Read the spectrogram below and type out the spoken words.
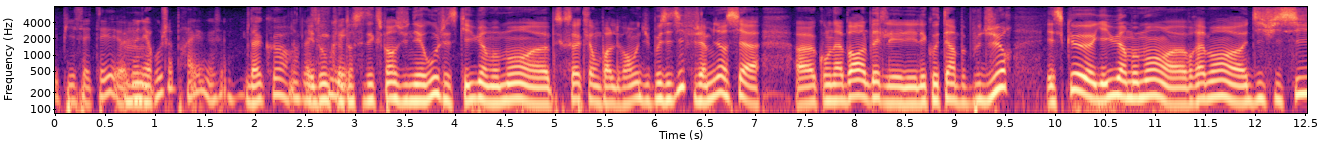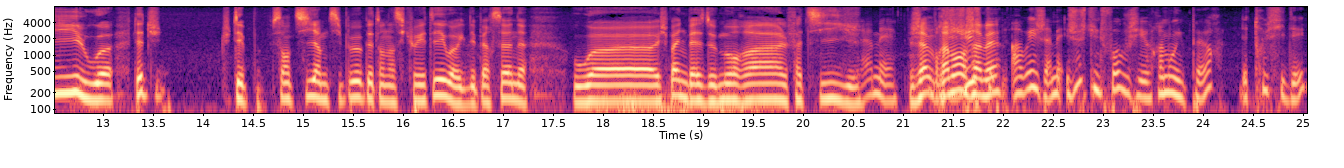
Et puis ça a été euh, le Mhm. nez rouge après. D'accord. Donc, la Et donc, foulée. dans cette expérience du nez rouge, est-ce qu'il y a eu un moment, euh, parce que c'est vrai que là on parle vraiment du positif, j'aime bien aussi euh, euh, qu'on aborde peut-être les, les- les côtés un peu plus durs. Est-ce qu'il y a eu un moment euh, vraiment euh, difficile ou euh, peut-être tu t'es senti un petit peu peut-être en insécurité ou avec des personnes ou euh, je sais pas une baisse de morale, fatigue? Jamais. Jamais- Vraiment Juste- jamais? Ah oui, jamais. Juste une fois où j'ai vraiment eu peur d'être trucidée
